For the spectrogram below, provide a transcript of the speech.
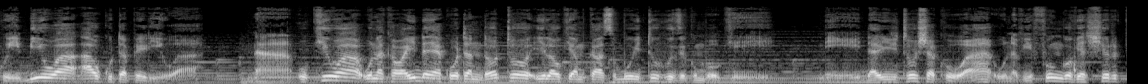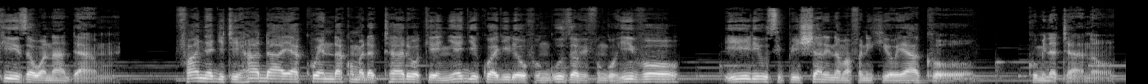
kuibiwa au kutapeliwa. Na ukiwa una kawaida ya kuota ndoto ila ukiamka asubuhi tu huzikumbuki. Ni dalili tosha kuwa una vifungo vya shirki za wanadamu. Fanya jitihada ya kwenda kwa madaktari wa kienyeji kwa ajili ya ufunguzi wa vifungo hivyo ili usipishane na mafanikio yako. 15.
